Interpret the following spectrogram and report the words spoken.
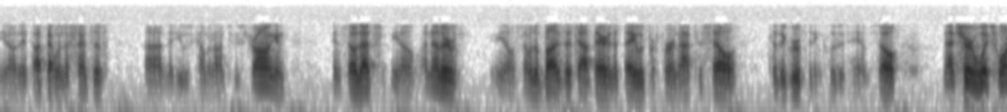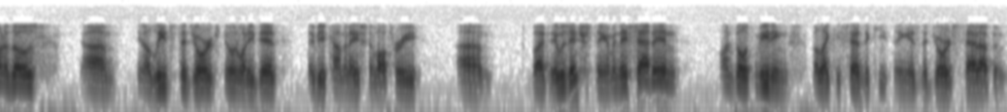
you know, they thought that was offensive, uh, that he was coming on too strong, and and so that's you know another, you know, some of the buzz that's out there is that they would prefer not to sell to the group that included him. So, not sure which one of those um, you know, leads to George doing what he did. Maybe a combination of all three. Um, but it was interesting. I mean, they sat in on both meetings, but like you said, the key thing is that George sat up and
